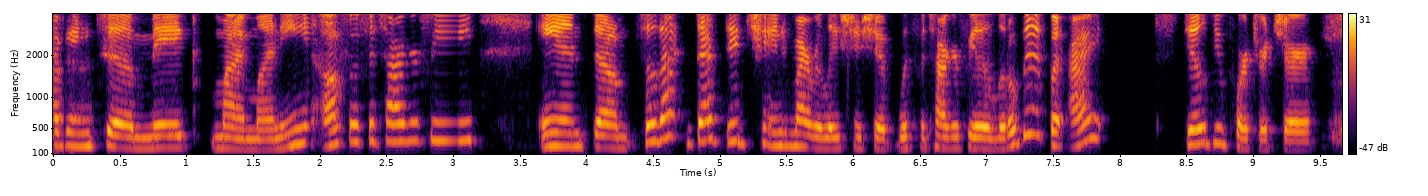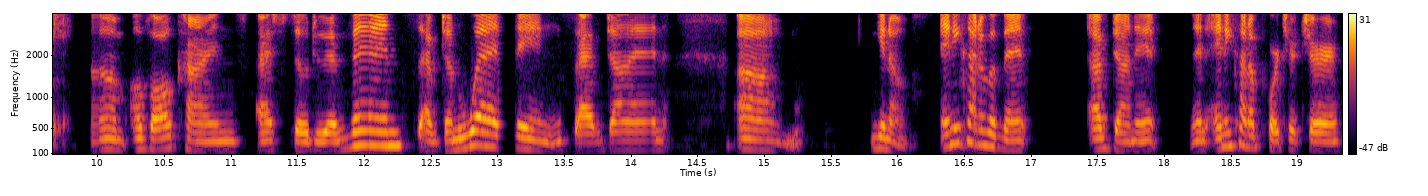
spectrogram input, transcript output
having to make my money off of photography. And um, so that that did change my relationship with photography a little bit but i still do portraiture um, of all kinds. I still do events. I've done weddings. I've done um, you know any kind of event i've done it. And any kind of portraiture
